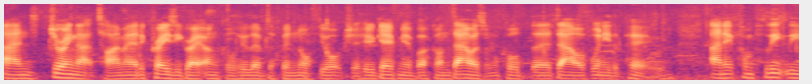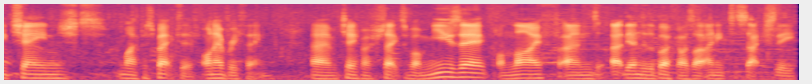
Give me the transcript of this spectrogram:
And during that time, I had a crazy great uncle who lived up in North Yorkshire who gave me a book on Taoism called The Tao of Winnie the Pooh. And it completely changed my perspective on everything. Um, changed my perspective on music, on life. And at the end of the book, I was like, I need to actually,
